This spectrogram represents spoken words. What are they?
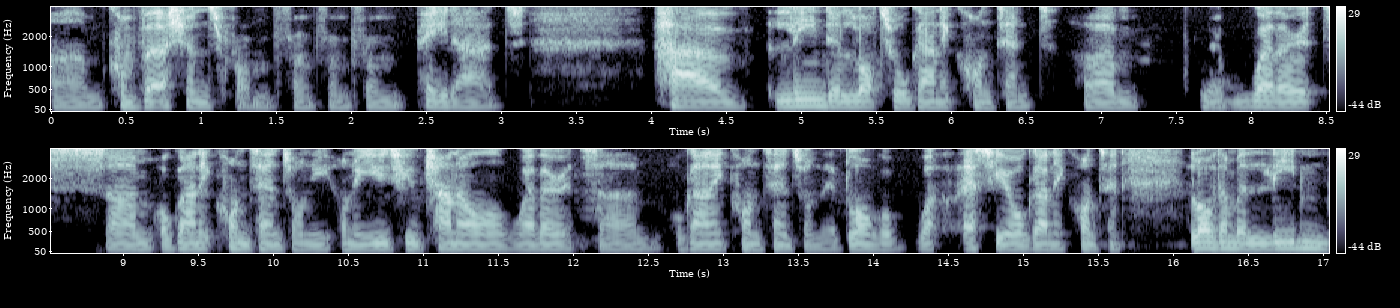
um, conversions from from from from paid ads have leaned a lot to organic content. Um, you know, whether it's um, organic content on on a YouTube channel, whether it's um, organic content on their blog or what, SEO organic content, a lot of them are leaning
